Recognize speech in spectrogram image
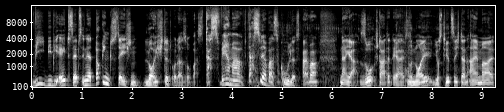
wie BB-8 selbst in der Docking Station leuchtet oder sowas. Das wäre mal, das wäre was Cooles. Aber naja, so startet er halt nur neu, justiert sich dann einmal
